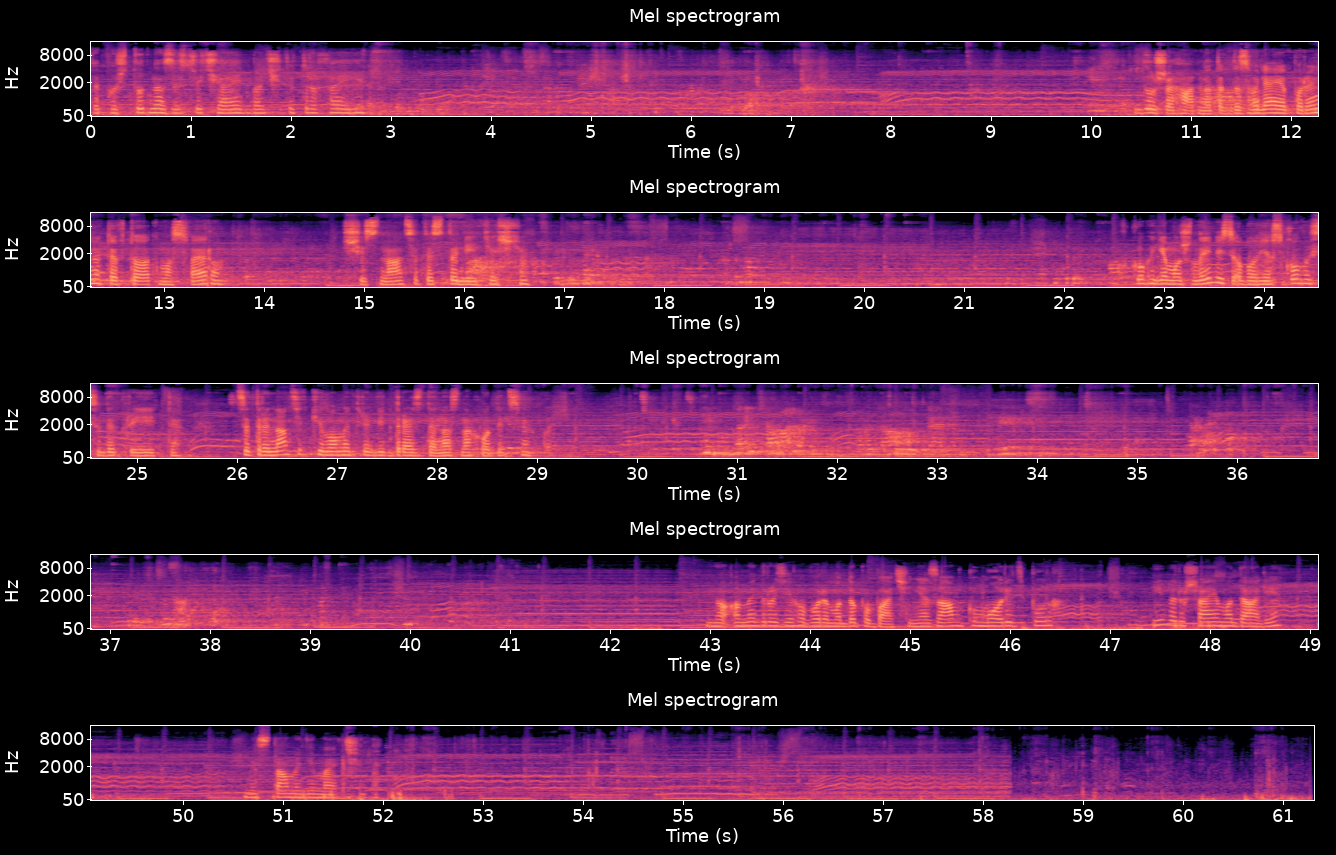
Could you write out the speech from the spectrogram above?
Також тут нас зустрічають, бачите, трофеї. Дуже гарно так дозволяє поринути в ту атмосферу 16 століття ще. В кого є можливість, обов'язково сюди приїдьте. Це 13 кілометрів від Дрездена знаходиться. Ну, а ми, друзі, говоримо до побачення замку Моріцбург і вирушаємо далі містами Німеччини.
